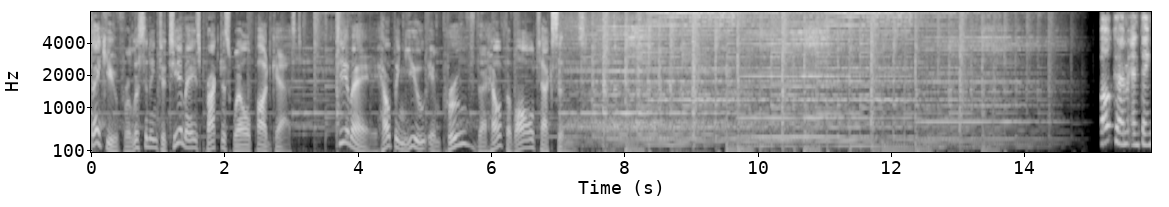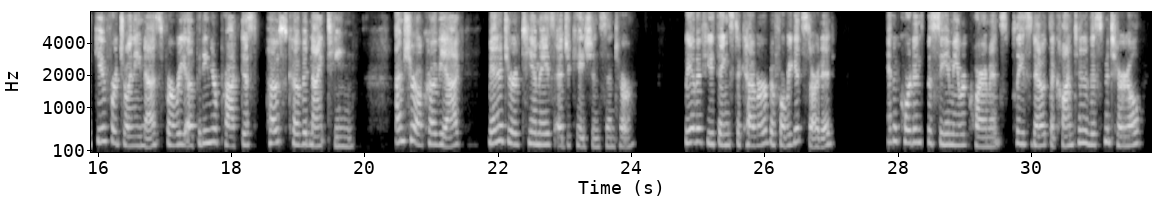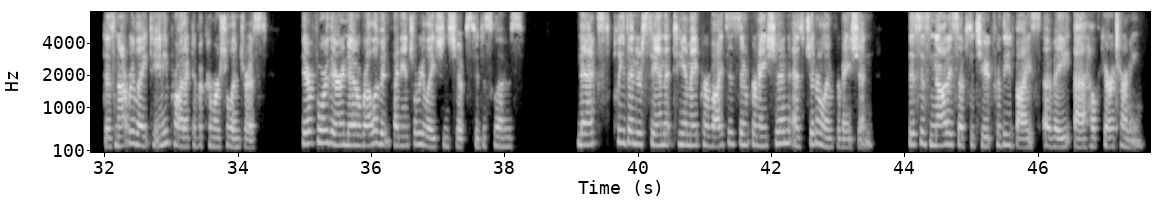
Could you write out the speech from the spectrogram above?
Thank you for listening to TMA's Practice Well podcast. TMA, helping you improve the health of all Texans. Welcome and thank you for joining us for reopening your practice post COVID 19. I'm Cheryl Kroviak, manager of TMA's Education Center. We have a few things to cover before we get started. In accordance with CME requirements, please note the content of this material does not relate to any product of a commercial interest. Therefore, there are no relevant financial relationships to disclose. Next, please understand that TMA provides this information as general information. This is not a substitute for the advice of a uh, healthcare attorney.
